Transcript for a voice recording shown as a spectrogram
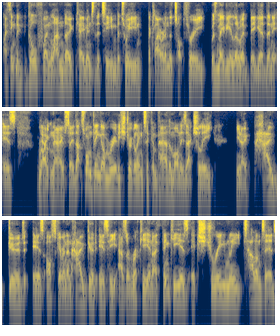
I think the gulf when Lando came into the team between McLaren and the top three was maybe a little bit bigger than it is right yeah. now. So that's one thing I'm really struggling to compare them on is actually you know, how good is Oscar and then how good is he as a rookie? And I think he is extremely talented.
